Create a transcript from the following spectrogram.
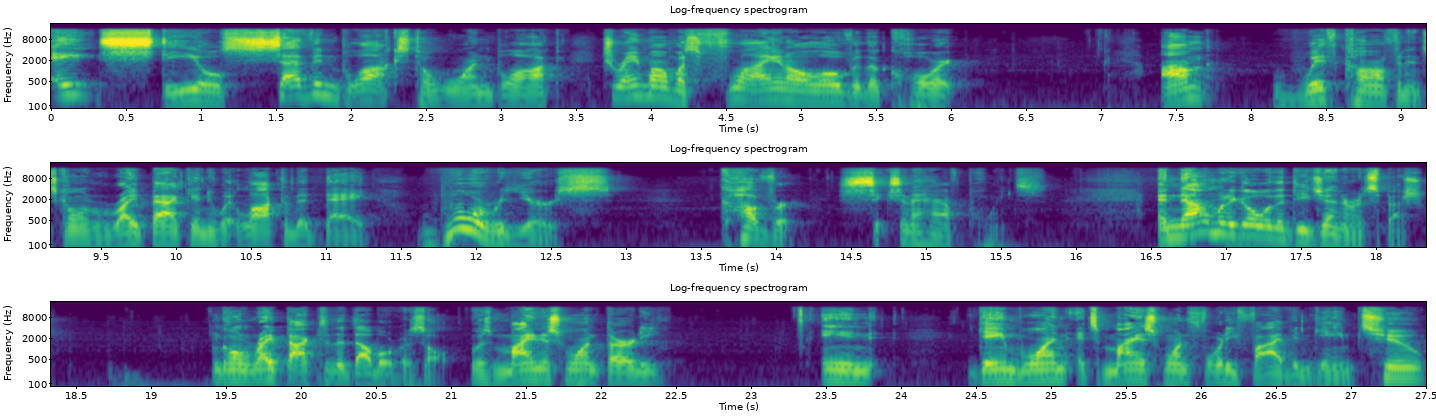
eight steals, seven blocks to one block. Draymond was flying all over the court. I'm with confidence going right back into it. Lock of the day. Warriors cover six and a half points. And now I'm going to go with a degenerate special. I'm going right back to the double result. It was minus 130 in game one, it's minus 145 in game two.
